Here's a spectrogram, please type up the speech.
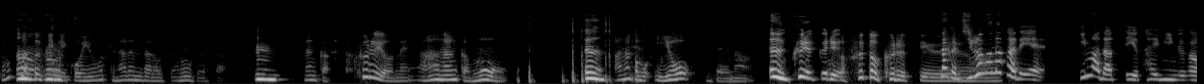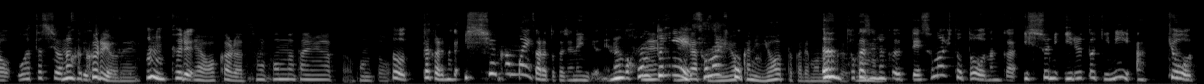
どんな時にこう言おうってなるんだろうって思うけどさうん。なんか来るよねあーなんかもうん。うあなんかもう言おうみたいなうん、来る来る。ふと来るっていうなんか自分の中で今だっていうタイミングが私はなんか来るよね。うん、来る。いやわかる。私もそんなタイミングだった本当。そう、だからなんか1週間前からとかじゃないんだよね。なんか本当ね、2月にその人、14日に言おうとかでもなく、うん、とかじゃなく、くって、その人となんか一緒にいるときに、あ、今日、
